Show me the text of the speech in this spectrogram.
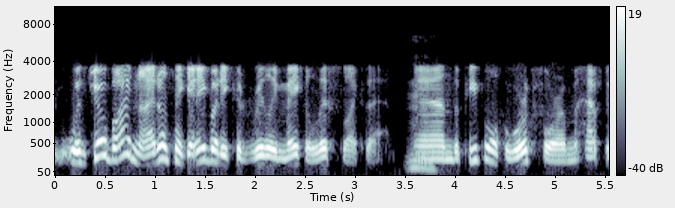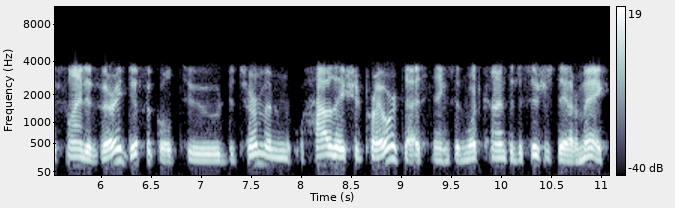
With Joe Biden, I don't think anybody could really make a list like that. Mm. And the people who work for him have to find it very difficult to determine how they should prioritize things and what kinds of decisions they ought to make.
